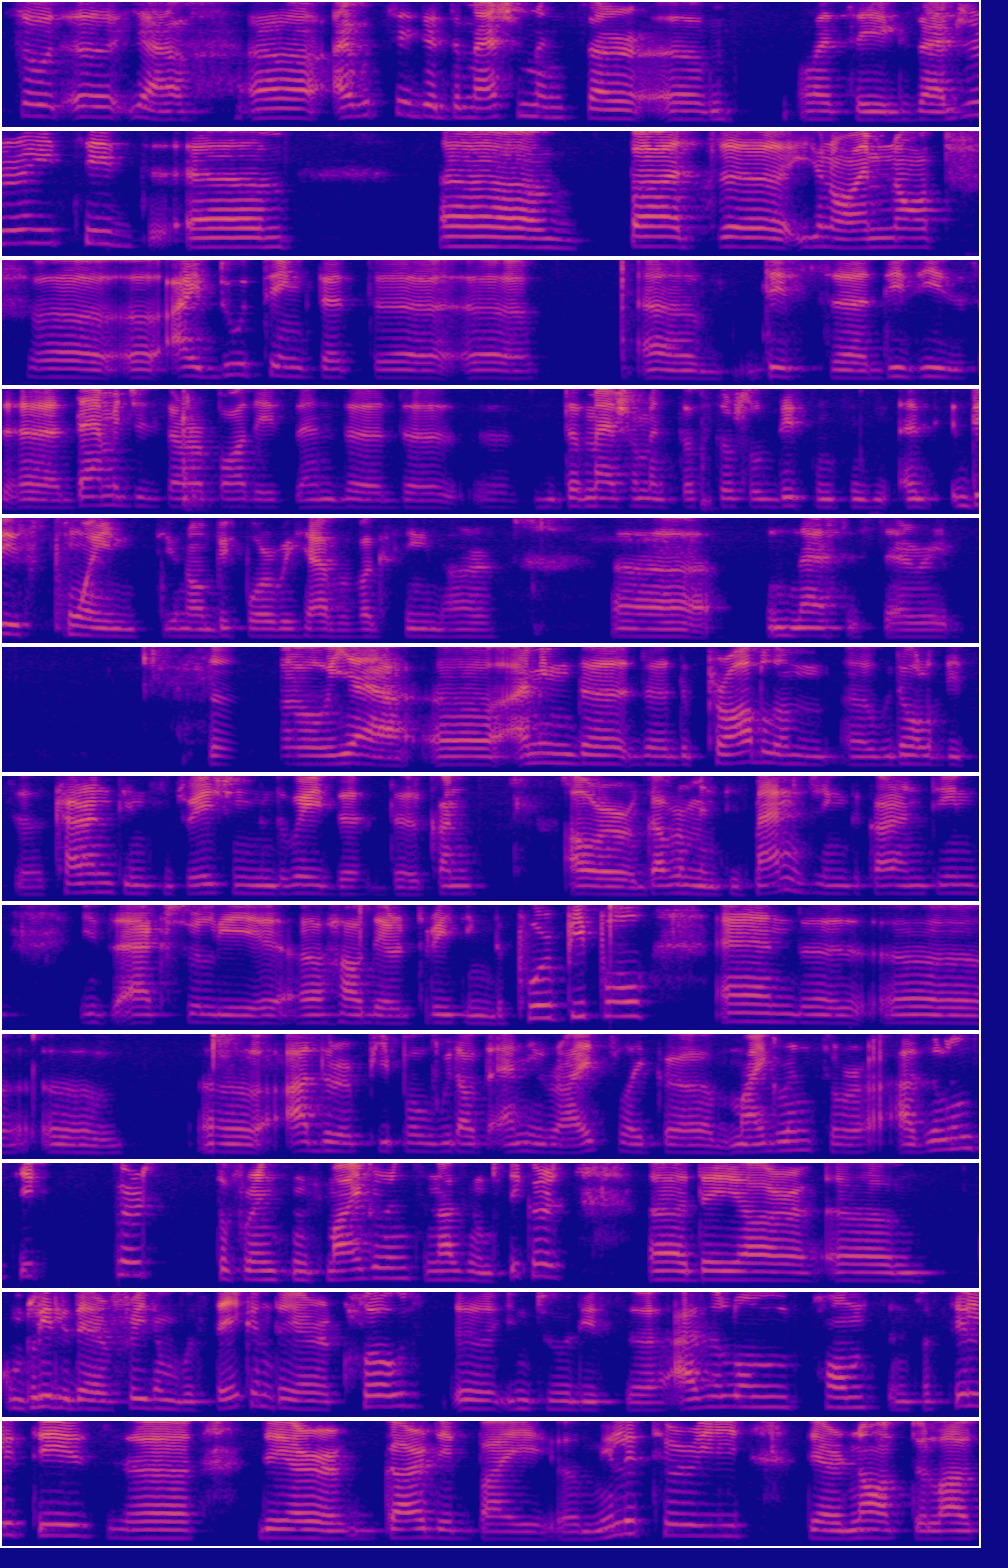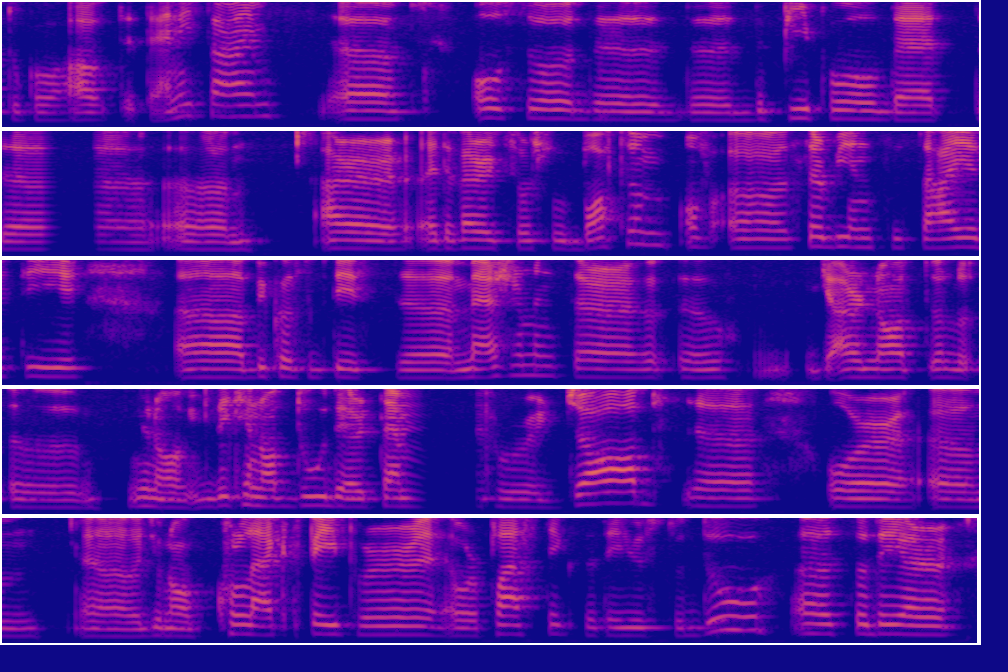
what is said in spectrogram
so uh, yeah, uh, I would say that the measurements are, um, let's say, exaggerated. Um, um, but uh, you know, I'm not. Uh, uh, I do think that uh, this disease damages our bodies, and the the, the measurement of social distancing at this point, you know, before we have a vaccine, are necessary. So so yeah, uh, I mean the the, the problem uh, with all of this uh, quarantine situation, and the way the the con- our government is managing the quarantine, is actually uh, how they're treating the poor people and uh, uh, other people without any rights, like migrants or asylum seekers. So, for instance, migrants and asylum seekers, they are um, completely their freedom was taken. They are closed uh, into these uh, asylum homes and facilities. Uh, they are guarded by uh, military. They are not allowed to go out at any times. Uh, also, the, the, the people that uh, um, are at the very social bottom of Serbian society. because of these measurements are are not you know they cannot do their temp temporary jobs uh, or um, uh, you know collect paper or plastics that they used to do. Uh, so they are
